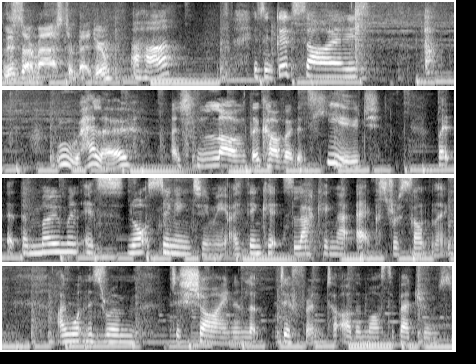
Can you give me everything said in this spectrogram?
This is our master bedroom. Uh-huh. It's a good size. Ooh, hello. I just love the cupboard. It's huge. But at the moment, it's not singing to me. I think it's lacking that extra something. I want this room to shine and look different to other master bedrooms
